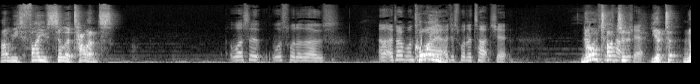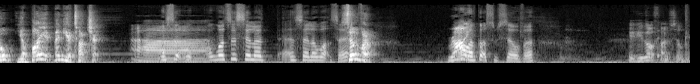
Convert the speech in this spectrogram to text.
that'll be five silver talents." What's it? What's one of those? I I don't want to buy it. I just want to touch it. No much to touch it. it? You t- no, you buy it, then you touch it. What's it? Ah. What's a silla? A silla? What's it? Silver. right. Oh, I've got some silver. Have you got five silver?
